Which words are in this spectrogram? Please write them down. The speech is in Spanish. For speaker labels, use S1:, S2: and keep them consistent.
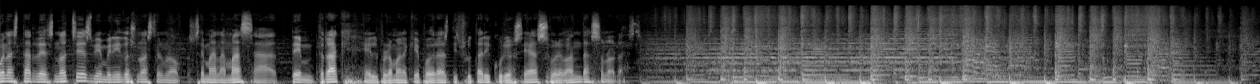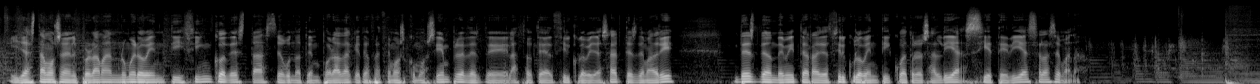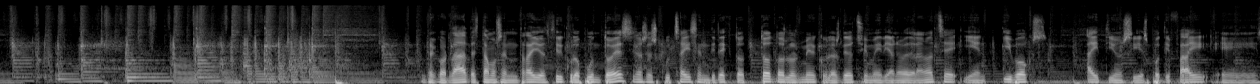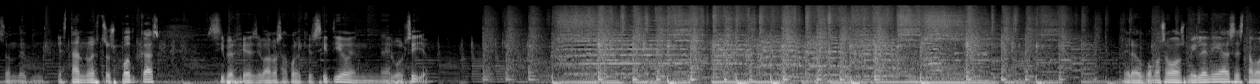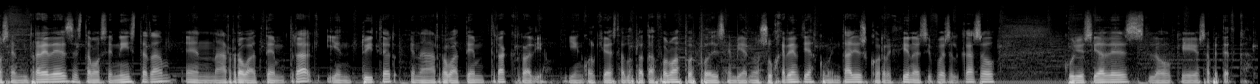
S1: Buenas tardes, noches, bienvenidos una sema- semana más a Tem Track, el programa en el que podrás disfrutar y curiosear sobre bandas sonoras. Y ya estamos en el programa número 25 de esta segunda temporada que te ofrecemos como siempre desde la azotea del Círculo Bellas Artes de Madrid, desde donde emite Radio Círculo 24 horas al día, 7 días a la semana. Recordad, estamos en radiocírculo.es y nos escucháis en directo todos los miércoles de 8 y media a 9 de la noche y en iBox, iTunes y Spotify, eh, es donde están nuestros podcasts, si prefieres llevarnos a cualquier sitio en el bolsillo. Pero como somos millennials, estamos en redes, estamos en Instagram, en arroba temtrack y en Twitter en arroba temtrack radio. Y en cualquiera de estas dos plataformas pues podéis enviarnos sugerencias, comentarios, correcciones si fuese el caso, curiosidades, lo que os apetezca.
